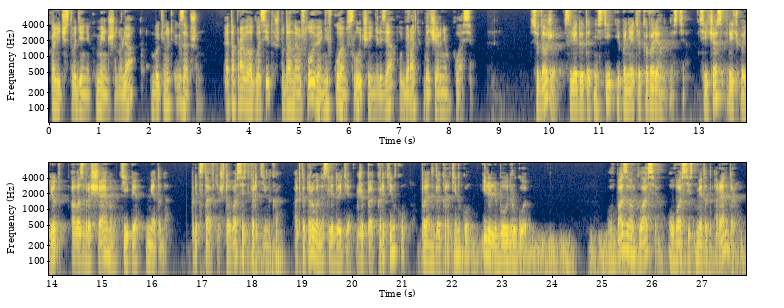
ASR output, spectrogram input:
количество денег меньше нуля, выкинуть exception. Это правило гласит, что данное условие ни в коем случае нельзя убирать в дочернем классе. Сюда же следует отнести и понятие ковариантности. Сейчас речь пойдет о возвращаемом типе метода. Представьте, что у вас есть картинка, от которой вы наследуете JPEG-картинку, PNG-картинку или любую другую. В базовом классе у вас есть метод render,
